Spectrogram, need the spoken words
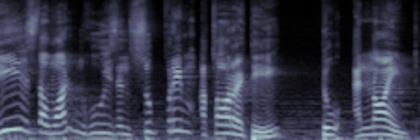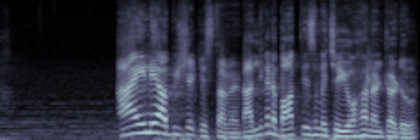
He is the one who is in supreme authority to anoint ఆయనే అభిషేకిస్తాడంట. అందుకని బాప్తిజం ఇచ్చే యోహాన్ అంటాడు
